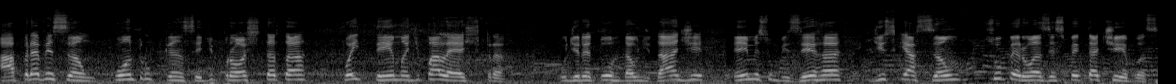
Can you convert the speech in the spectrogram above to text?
A prevenção contra o câncer de próstata foi tema de palestra. O diretor da unidade, Emerson Bezerra, diz que a ação superou as expectativas.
